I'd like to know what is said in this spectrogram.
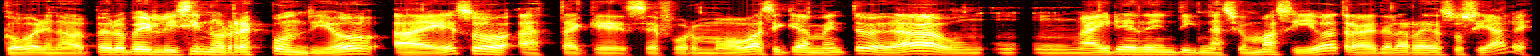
gobernador Pedro Pierluisi no respondió a eso hasta que se formó básicamente, ¿verdad?, un, aire de indignación masiva a través de las redes sociales,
